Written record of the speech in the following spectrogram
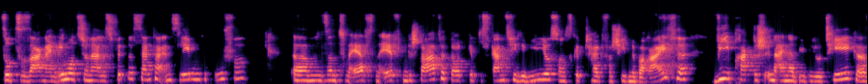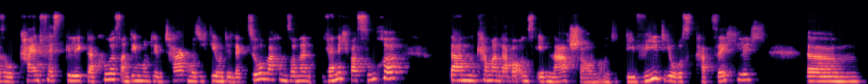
sozusagen ein emotionales Fitnesscenter ins Leben gerufen, ähm, sind zum 1.11. gestartet. Dort gibt es ganz viele Videos und es gibt halt verschiedene Bereiche, wie praktisch in einer Bibliothek, also kein festgelegter Kurs, an dem und dem Tag muss ich die und die Lektion machen, sondern wenn ich was suche, dann kann man da bei uns eben nachschauen und die Videos tatsächlich ähm,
